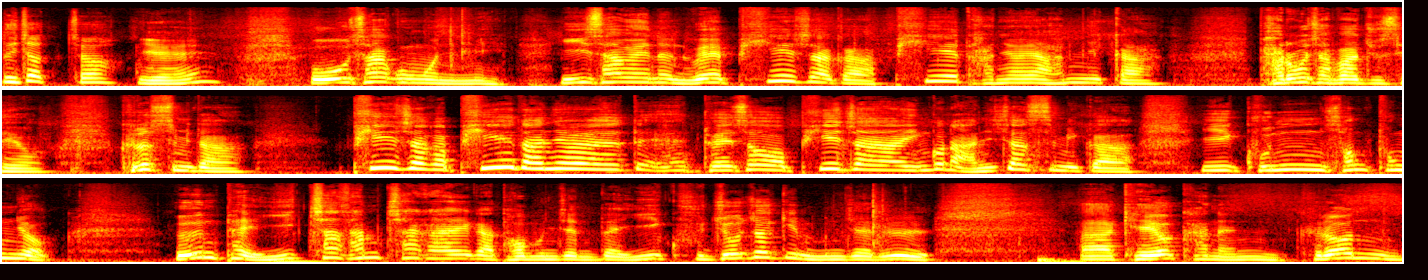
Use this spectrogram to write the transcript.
늦었죠. 예. 오사공원님이 이 사회는 왜 피해자가 피해 다녀야 합니까? 바로 잡아주세요. 그렇습니다. 피해자가 피해 다녀야 돼서 피해자인 건 아니지 않습니까? 이 군 성폭력 은폐 2차, 3차 가해가 더 문제인데 이 구조적인 문제를 아, 개혁하는 그런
